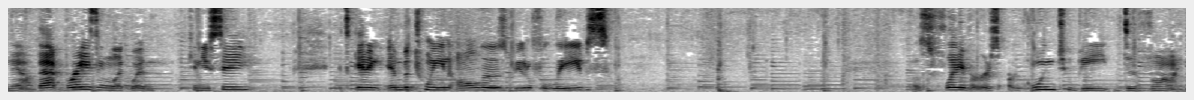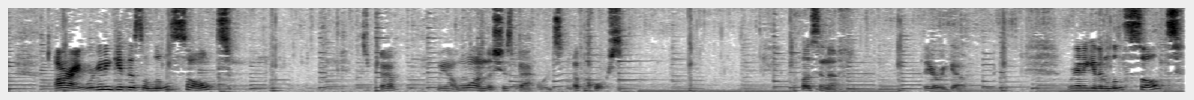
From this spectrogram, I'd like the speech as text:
now, that braising liquid, can you see? It's getting in between all those beautiful leaves. Those flavors are going to be divine. All right, we're gonna give this a little salt. we got one that's just backwards, of course. Close enough. There we go. We're gonna give it a little salt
